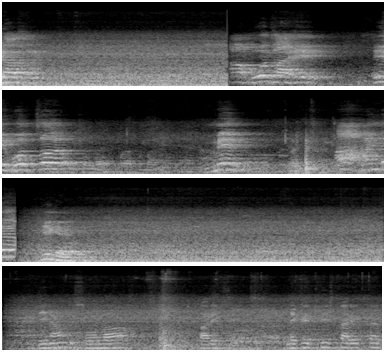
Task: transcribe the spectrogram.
जाऊ मेन ठीक दिनांक 16 तारीख से लेकिन 30 तारीख तक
